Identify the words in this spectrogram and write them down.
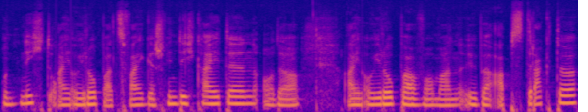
und nicht ein Europa zwei Geschwindigkeiten oder ein Europa, wo man über abstrakte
